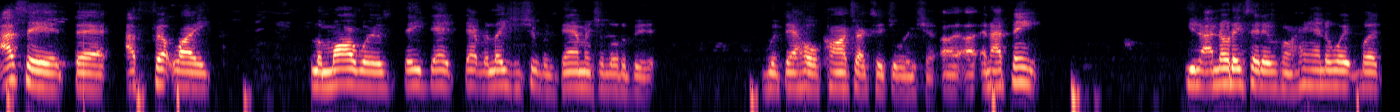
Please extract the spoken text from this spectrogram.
I said that I felt like Lamar was they that that relationship was damaged a little bit with that whole contract situation. Uh, uh, and I think, you know, I know they said they was gonna handle it, but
